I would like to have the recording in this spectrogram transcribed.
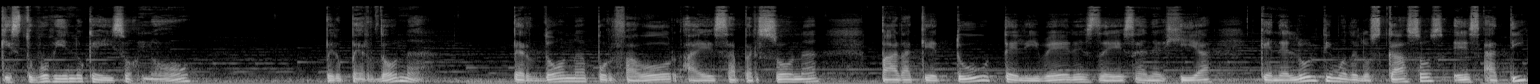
que estuvo bien lo que hizo? No, pero perdona, perdona por favor a esa persona para que tú te liberes de esa energía que en el último de los casos es a ti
